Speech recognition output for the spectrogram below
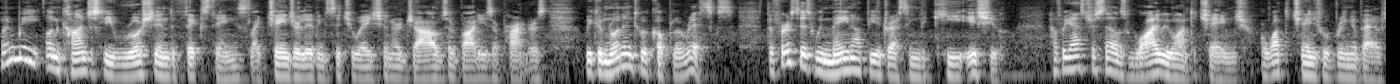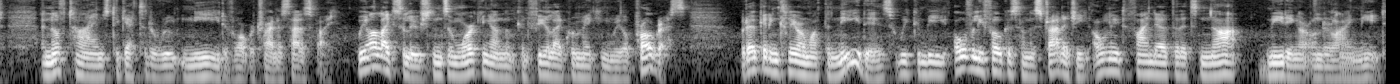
When we unconsciously rush in to fix things like change our living situation, our jobs, our bodies, our partners, we can run into a couple of risks. The first is we may not be addressing the key issue. Have we asked ourselves why we want to change or what the change will bring about enough times to get to the root need of what we're trying to satisfy? We all like solutions and working on them can feel like we're making real progress. Without getting clear on what the need is, we can be overly focused on the strategy only to find out that it's not meeting our underlying need.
